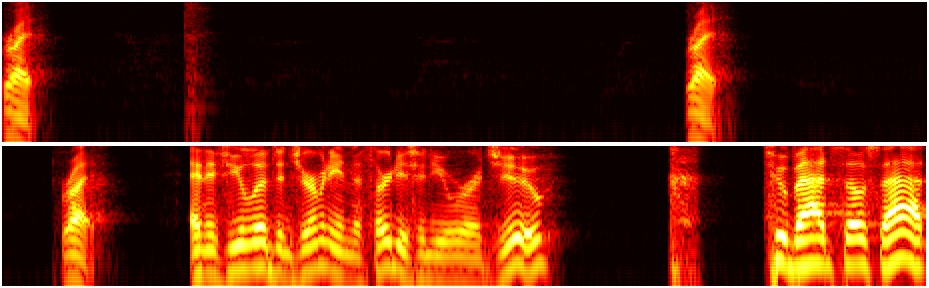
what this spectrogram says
Right. Right. Right. And if you lived in Germany in the 30s and you were a Jew, too bad, so sad.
